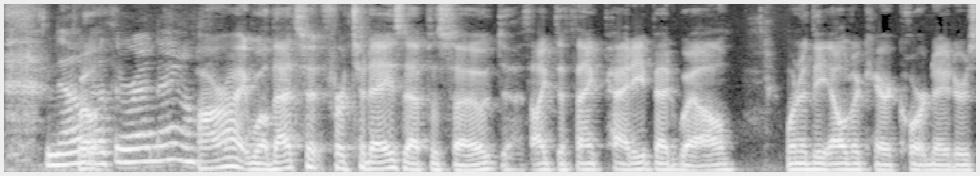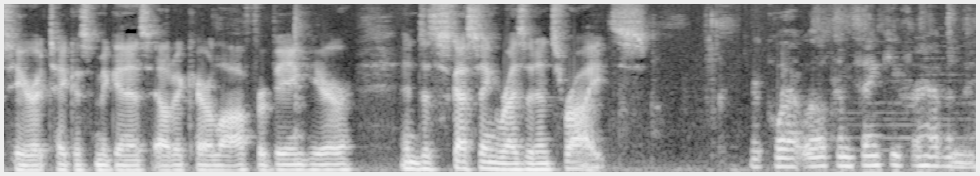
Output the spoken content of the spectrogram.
no Well- nothing right now. All right. Well, that's it for today's episode. I'd like to thank Patty Bedwell, one of the elder care coordinators here at Takis McGinnis Elder Care Law, for being here and discussing residents' rights. You're quite welcome. Thank you for having me.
